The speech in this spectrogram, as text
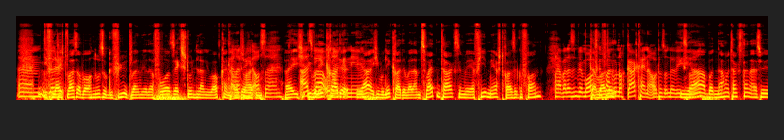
Ähm, Vielleicht war es aber auch nur so gefühlt, weil wir davor sechs Stunden lang überhaupt kein kann Auto natürlich hatten. auch sein. Weil ich war überlege gerade, ja, ich überlege gerade, weil am zweiten Tag sind wir ja viel mehr Straße gefahren. Ja, aber da sind wir morgens Da gefahren, das- wo noch gar keine Autos unterwegs Ja, waren. aber nachmittags dann, als wir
